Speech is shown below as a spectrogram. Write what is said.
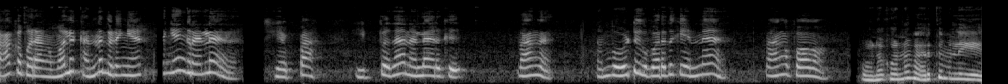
பார்க்க போறாங்க முதல்ல கண்ணை தரீங்க ஏங்கிறல்ல எப்பா இப்பதான் நல்லா இருக்கு. வாங்க நம்ம வீட்டுக்கு போறதுக்கு என்ன? வாங்க போவோம். உனக்கு ஒன்றும் வருத்தம் இல்லையே.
